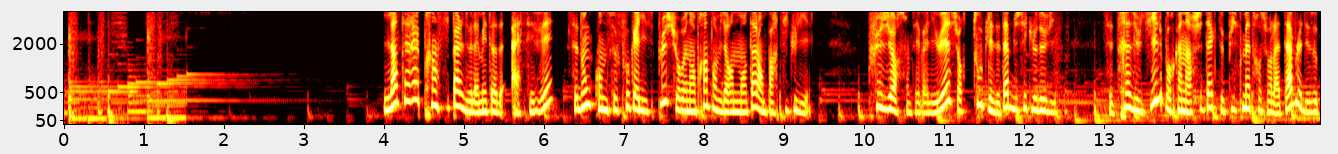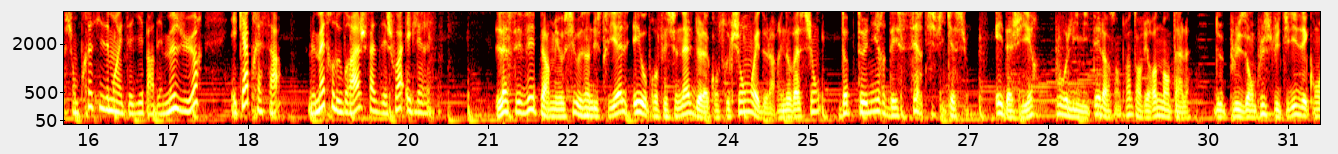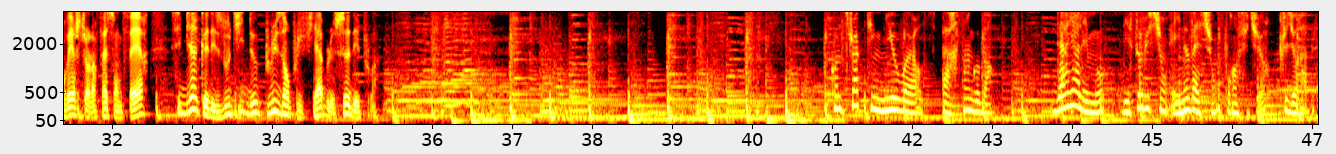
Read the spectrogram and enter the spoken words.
L'intérêt principal de la méthode ACV, c'est donc qu'on ne se focalise plus sur une empreinte environnementale en particulier. Plusieurs sont évalués sur toutes les étapes du cycle de vie. C'est très utile pour qu'un architecte puisse mettre sur la table des options précisément étayées par des mesures et qu'après ça, le maître d'ouvrage fasse des choix éclairés. L'ACV permet aussi aux industriels et aux professionnels de la construction et de la rénovation d'obtenir des certifications et d'agir pour limiter leurs empreintes environnementales. De plus en plus l'utilisent et convergent sur leur façon de faire, si bien que des outils de plus en plus fiables se déploient. Constructing New Worlds par Saint-Gobain. Derrière les mots, des solutions et innovations pour un futur plus durable.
